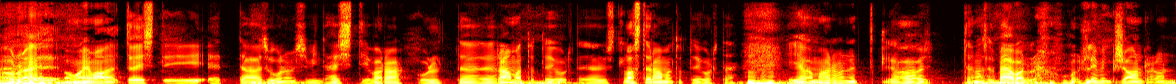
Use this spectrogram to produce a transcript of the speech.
Right. Äh, oma ema tõesti, et ta suunas mind hästi varakult äh, raamatute juurde ja just lasteraamatute juurde mm. -hmm. ja ma arvan, et ka tänasel päeval lemmikžanr on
